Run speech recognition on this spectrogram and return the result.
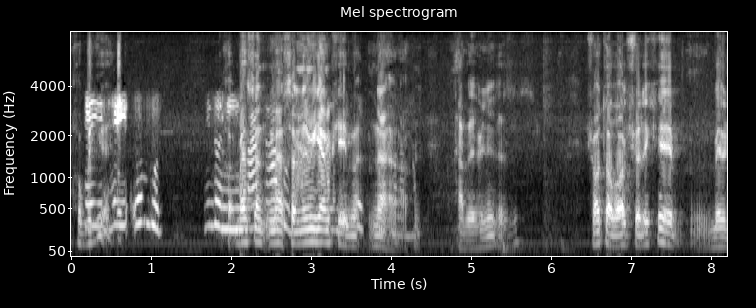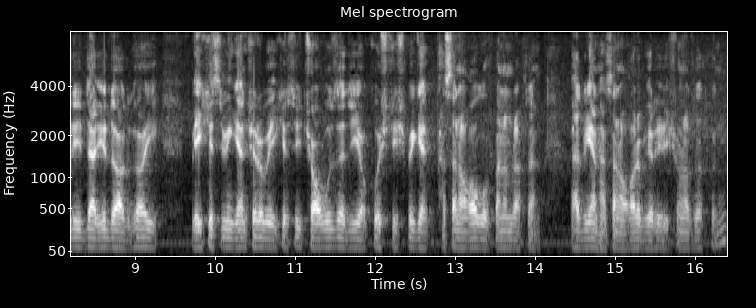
خب هی, هی اون بود. می‌دونی خب مثلا, مثلا نمیگم که نه. نه ببینید عزیز. شما تا شده که ببینید در یه دادگاهی به کسی میگن چرا به کسی چاقو زدی یا کشتیش بگه حسن آقا گفت منم رفتم. بعد بگن حسن آقا رو بیارید ایشون آزاد کنی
